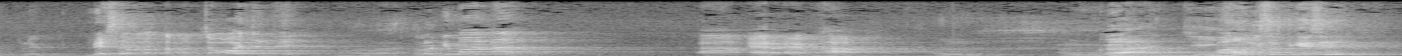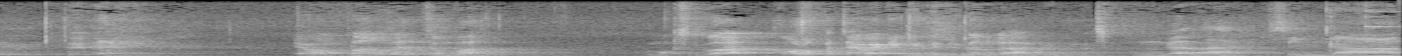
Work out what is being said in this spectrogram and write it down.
geblek. Dia sama temen cowok aja nih. Lo di mana? Eh, RMH. Uh, Enggak anjing. Bangsat gak sih? Emang bangsat sumpah. Maksud gua kalau ke cewek kayak gitu juga enggak gitu. Enggak lah. Singkat,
